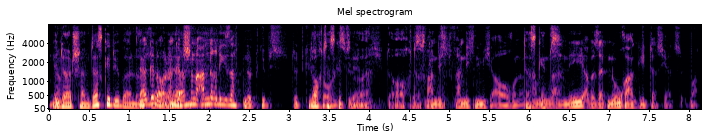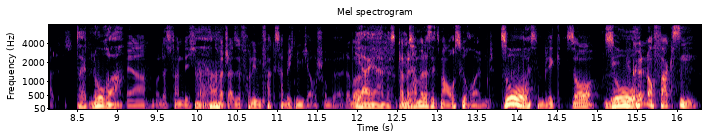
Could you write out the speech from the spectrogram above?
in ja. Deutschland, das geht überall. Ja, genau, dann ja. gab es schon andere, die gesagt das gibt's, das gibt's Doch, das gibt's überall. Nicht. Doch, das, das fand ich, fand ich nämlich auch. Und dann das gibt's. Gesagt, nee, aber seit Nora geht das jetzt immer alles. Seit Nora? Ja, und das fand ich Aha. auch Quatsch. Also von dem Fax habe ich nämlich auch schon gehört. Aber ja, ja, das damit haben wir das jetzt mal ausgeräumt. So. Den Blick. So. so. Ihr könnt noch faxen,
